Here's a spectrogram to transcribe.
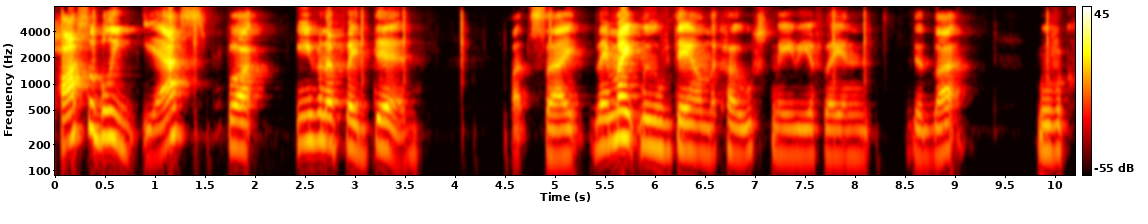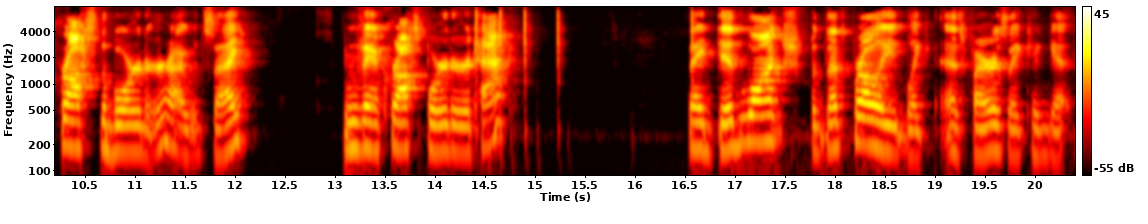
Possibly yes, but even if they did, let's say. They might move down the coast, maybe, if they did that. Move across the border, I would say. Moving a cross border attack. They did launch, but that's probably like as far as they could get.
